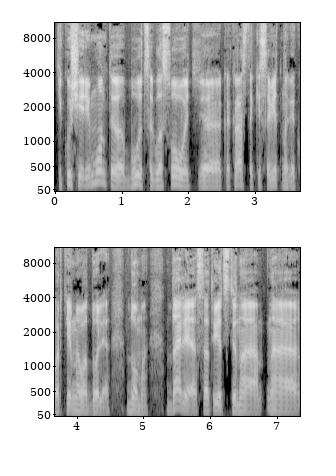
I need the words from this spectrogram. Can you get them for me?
текущие ремонты будут согласовывать э, как раз-таки совет многоквартирного доля, дома. Далее, соответственно, э,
